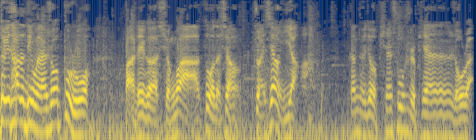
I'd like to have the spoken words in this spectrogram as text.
对于它的定位来说，不如把这个悬挂做的像转向一样啊，干脆就偏舒适偏柔软。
